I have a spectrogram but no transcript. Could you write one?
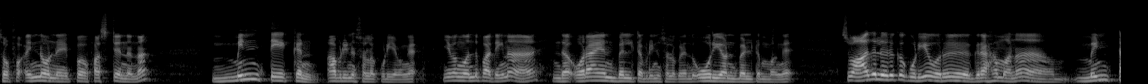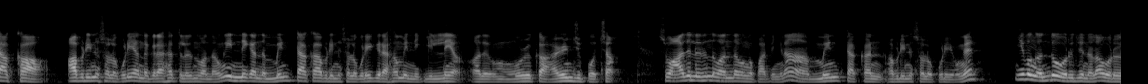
ஸோ இன்னொன்று இப்போ ஃபஸ்ட்டு என்னென்னா மின் டேக்கன் அப்படின்னு சொல்லக்கூடியவங்க. இவங்க வந்து பார்த்திங்கன்னா இந்த ஒராயன் பெல்ட் அப்படின்னு சொல்லக்கூடிய இந்த ஓரியான் பெல்ட்டும்பாங்க ஸோ அதில் இருக்கக்கூடிய ஒரு கிரகமான மின்டாக்கா அப்படின்னு சொல்லக்கூடிய அந்த கிரகத்திலேருந்து வந்தவங்க. இன்றைக்கி அந்த மின்டாக்கா அப்படின்னு சொல்லக்கூடிய கிரகம் இன்றைக்கி இல்லையா? அது முழுக்க அழிஞ்சு போச்சான் ஸோ அதிலிருந்து வந்தவங்க பார்த்திங்கன்னா மின்டக்கன் அப்படின்னு சொல்லக்கூடியவங்க. இவங்க வந்து ஒரிஜினலாக ஒரு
